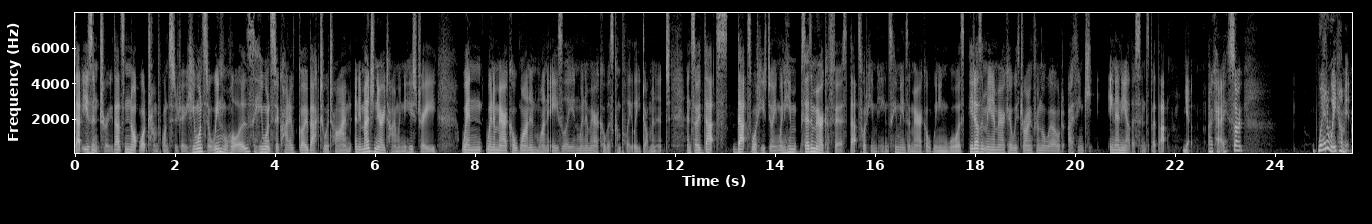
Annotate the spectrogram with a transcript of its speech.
that isn't true. That's not what Trump wants to do. He wants to win wars. He wants to kind of go back to a time, an imaginary time in history when when America won and won easily and when America was completely dominant. And so that's that's what he's doing. When he says America first, that's what he means. He means America winning wars. He doesn't mean America withdrawing from the world, I think, in any other sense but that. Yeah. Okay. So where do we come in?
